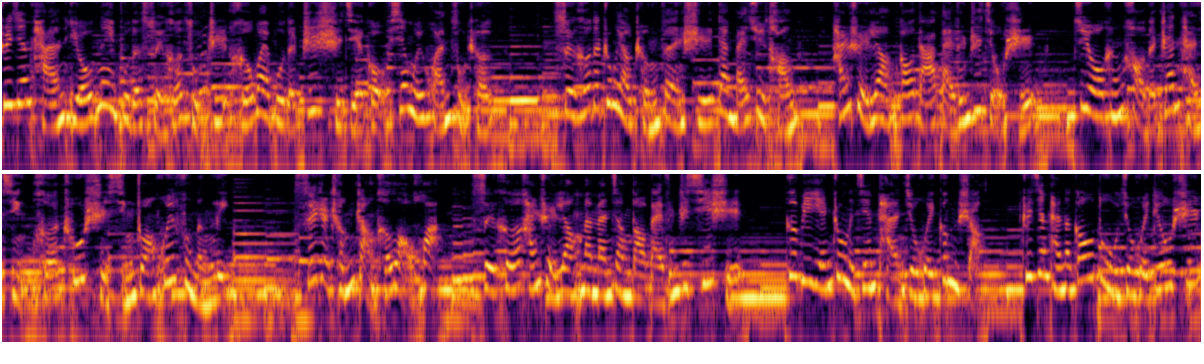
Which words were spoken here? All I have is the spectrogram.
椎间盘由内部的髓核组织和外部的支持结构纤维环组成。髓核的重要成分是蛋白聚糖，含水量高达百分之九十，具有很好的粘弹性和初始形状恢复能力。随着成长和老化，髓核含水量慢慢降到百分之七十，个别严重的间盘就会更少，椎间盘的高度就会丢失，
